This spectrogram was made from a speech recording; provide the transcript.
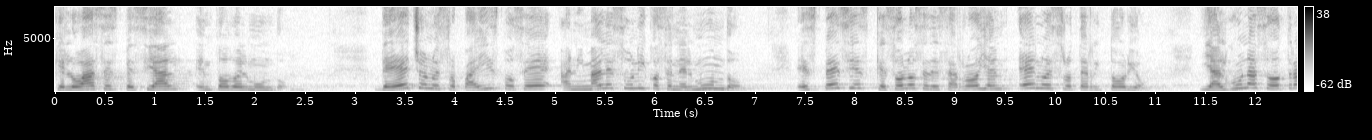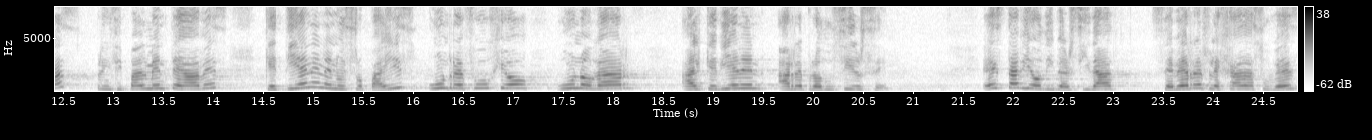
que lo hace especial en todo el mundo. De hecho, nuestro país posee animales únicos en el mundo, especies que solo se desarrollan en nuestro territorio y algunas otras, principalmente aves, que tienen en nuestro país un refugio, un hogar al que vienen a reproducirse. Esta biodiversidad se ve reflejada a su vez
